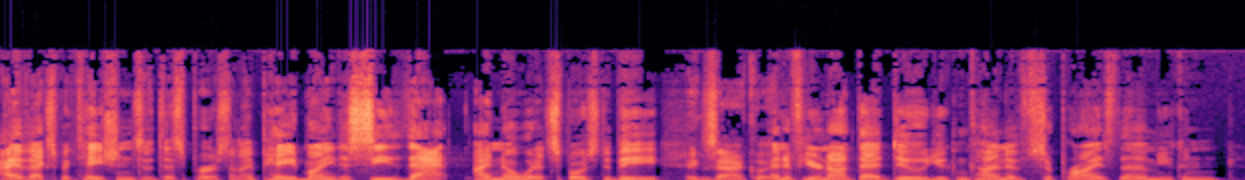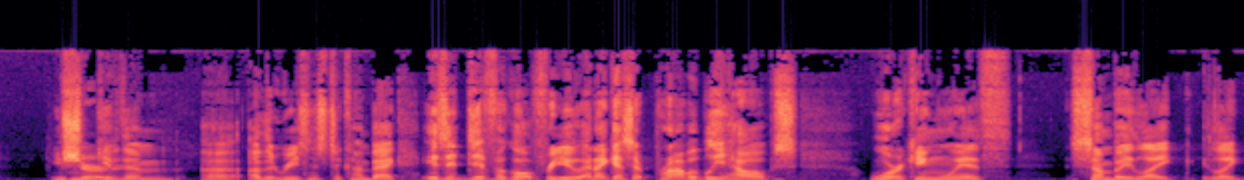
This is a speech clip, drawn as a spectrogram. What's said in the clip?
I have expectations of this person. I paid money to see that. I know what it's supposed to be. exactly. And if you're not that dude, you can kind of surprise them. You can you can Sure. give them uh, other reasons to come back. Is it difficult for you? And I guess it probably helps working with somebody like like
